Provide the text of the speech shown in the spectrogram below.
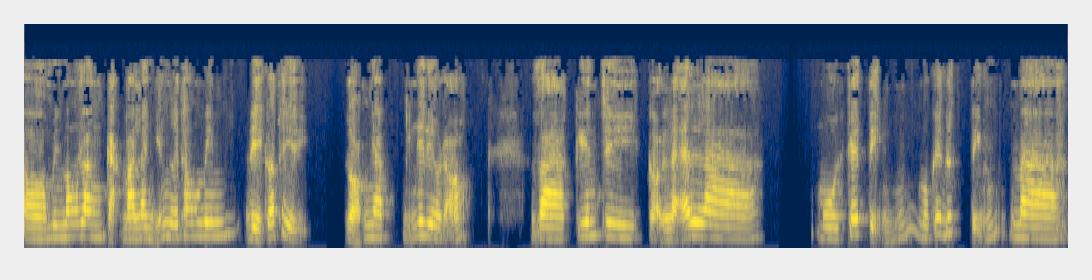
uh, mình mong rằng các bạn là những người thông minh để có thể góp nhặt những cái điều đó và kiên trì. Có lẽ là một cái tính một cái đức tính mà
